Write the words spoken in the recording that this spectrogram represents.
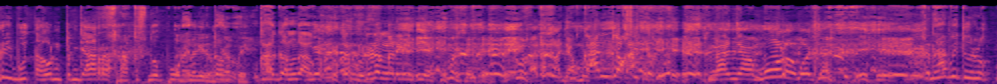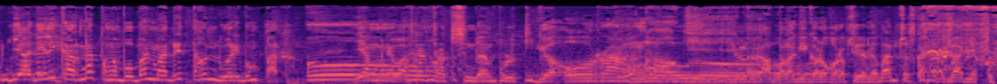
ribu tahun penjara. 120 Tanya lagi ribu tahun. berapa ya? Kagak enggak. Kan gue udah dengerin. Iya. Kata tanya mulu. Bukan jokes itu. Nanya mulu bocah. Kenapa itu lu? Diadili karena pengeboman Madrid tahun 2004. Oh. Yang menewaskan 193 orang. Oh, gila. Apalagi kalau korupsi dana bansos kan lebih banyak tuh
